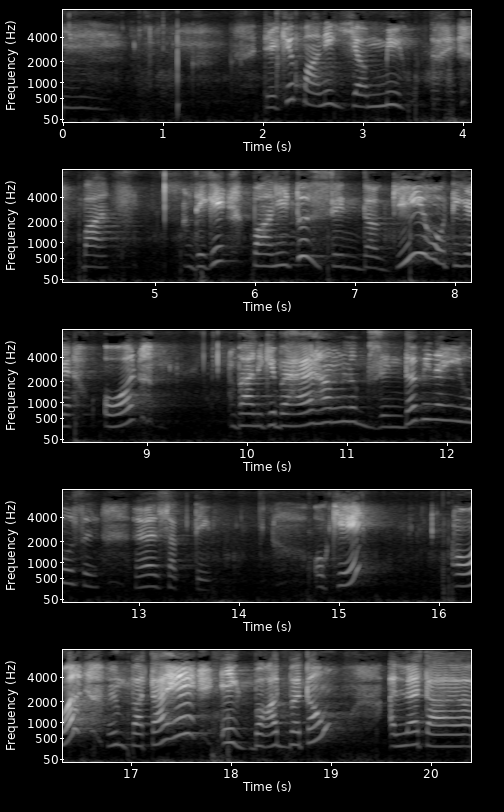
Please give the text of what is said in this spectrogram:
Hmm. देखिए पानी यम्मी होता है। पा, देखिए पानी तो ज़िंदगी होती है और पानी के बगैर हम लोग ज़िंदा भी नहीं हो सकते। ओके? और पता है एक बात बताऊँ? अल्लाह ताला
